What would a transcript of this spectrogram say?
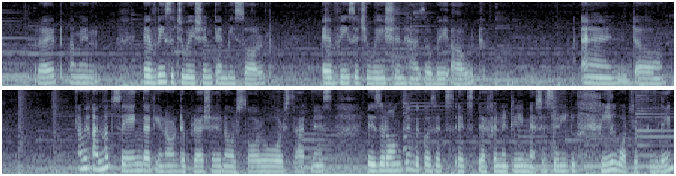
right? I mean every situation can be solved every situation has a way out. And uh, i mean i'm not saying that you know depression or sorrow or sadness is the wrong thing because it's it's definitely necessary to feel what you're feeling.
